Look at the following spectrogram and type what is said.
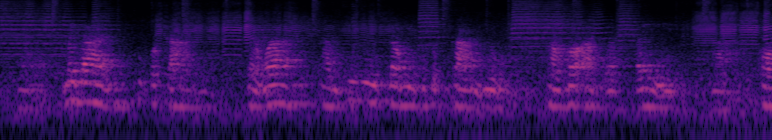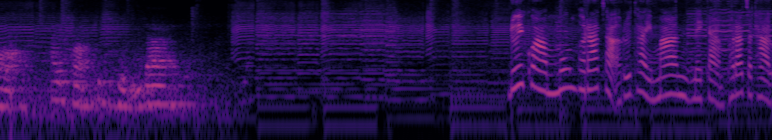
ำไม่ได้ทุกประการ แต่ว่าทางที่เรามีประสบการณ์อยู่ เราก็อาจจะไปพอให้ความคิดเห็นได้ ด้วยความมุ่งพระราชฤทัยมั่นในการพระราชทาน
